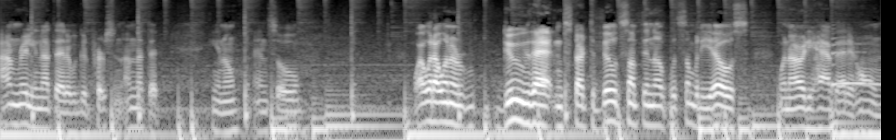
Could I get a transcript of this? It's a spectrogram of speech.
I'm really not that of a good person. I'm not that, you know, and so why would I want to do that and start to build something up with somebody else when I already have that at home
